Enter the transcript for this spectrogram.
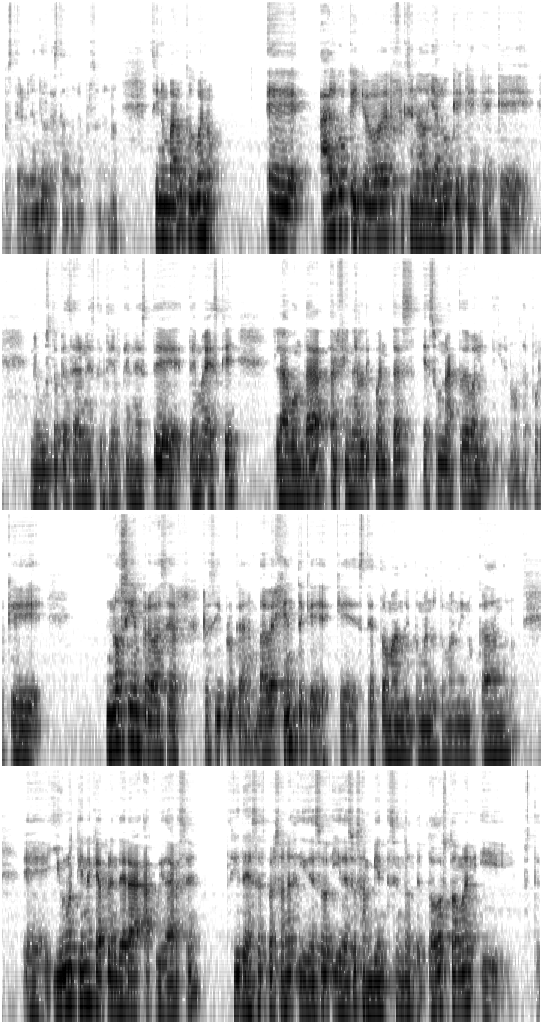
pues terminan desgastando a una persona, ¿no? Sin embargo, pues bueno, eh, algo que yo he reflexionado y algo que, que, que, me gusta pensar en este, en este tema es que la bondad, al final de cuentas, es un acto de valentía, ¿no? Porque no siempre va a ser recíproca, va a haber gente que, esté tomando y tomando, tomando y nunca dando, ¿no? Eh, y uno tiene que aprender a, cuidarse ¿sí? de esas personas y de, eso, y de esos ambientes en donde todos toman y pues, te,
